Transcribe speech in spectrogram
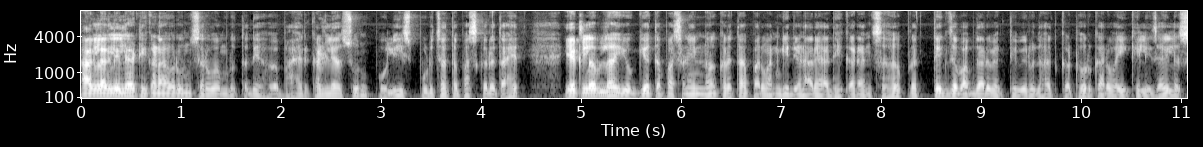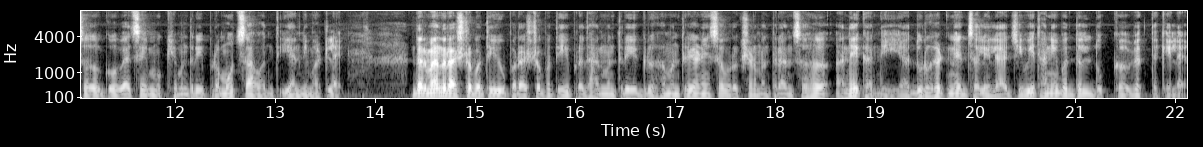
आग लागलेल्या ठिकाणावरून सर्व मृतदेह बाहेर काढले असून पोलीस पुढचा तपास करत आहेत. या क्लबला योग्य तपासणी न करता परवानगी देणाऱ्या अधिकाऱ्यांसह प्रत्येक जबाबदार व्यक्तीविरोधात कठोर कारवाई केली जाईल असं गोव्याचे मुख्यमंत्री प्रमोद सावंत यांनी म्हटलं आहे दरम्यान राष्ट्रपती उपराष्ट्रपती प्रधानमंत्री गृहमंत्री आणि संरक्षण मंत्र्यांसह अनेकांनी या दुर्घटनेत झालेल्या जीवितहानीबद्दल दुःख व्यक्त केलं आहे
